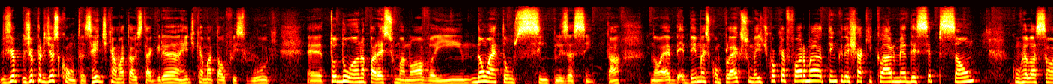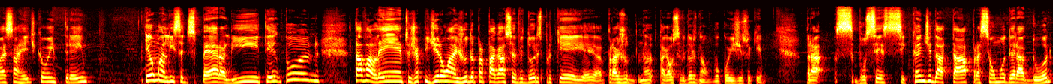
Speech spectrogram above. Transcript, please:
já, já perdi as contas. Rede quer matar o Instagram, rede quer matar o Facebook. É, todo ano aparece uma nova aí. Não é tão simples assim, tá? Não, é, é bem mais complexo, mas de qualquer forma, tenho que deixar aqui claro minha decepção com relação a essa rede que eu entrei tem uma lista de espera ali, tem, pô, tava lento, já pediram ajuda para pagar os servidores, porque é, para ajudar, pagar os servidores não, vou corrigir isso aqui. Para você se candidatar para ser um moderador,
